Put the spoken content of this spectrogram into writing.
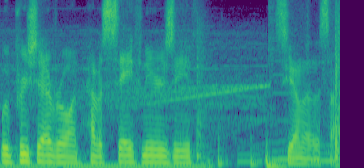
We appreciate everyone. Have a safe New Year's Eve. See you on the other side.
